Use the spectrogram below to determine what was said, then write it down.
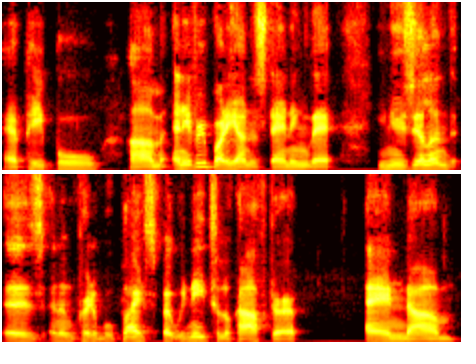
our people, um, and everybody understanding that New Zealand is an incredible place, but we need to look after it. And um,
